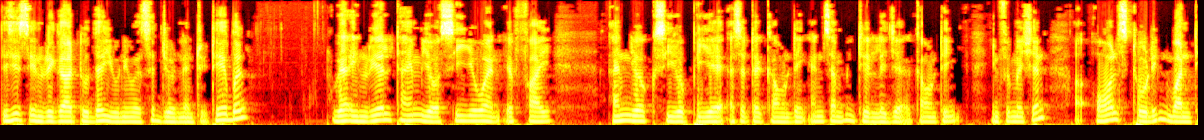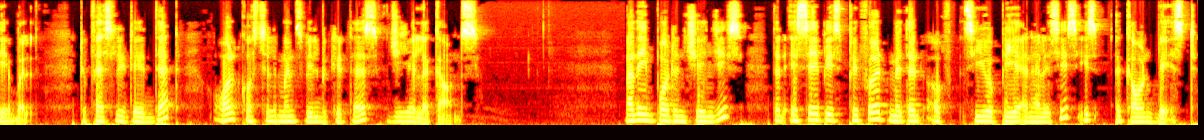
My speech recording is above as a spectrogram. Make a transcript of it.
This is in regard to the universal journal entry table where in real time your CO and FI and your COPA asset accounting and some material ledger accounting information are all stored in one table. To facilitate that, all cost elements will be created as GL accounts. Another important change is that SAP's preferred method of COPA analysis is account based.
